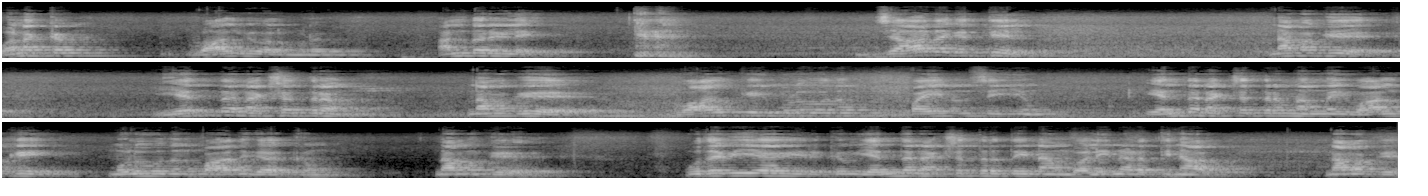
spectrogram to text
வணக்கம். வாழ்க வளமுடன். அன்பர்களே ஜாதகத்தில் நமக்கு எந்த நட்சத்திரம் நமக்கு வாழ்க்கை முழுவதும் பயணம் செய்யும் எந்த நட்சத்திரம் நம்மை வாழ்க்கை முழுவதும் பாதுகாக்கும் நமக்கு உதவியாக இருக்கும் எந்த நட்சத்திரத்தை நாம் வழி நடத்தினால் நமக்கு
